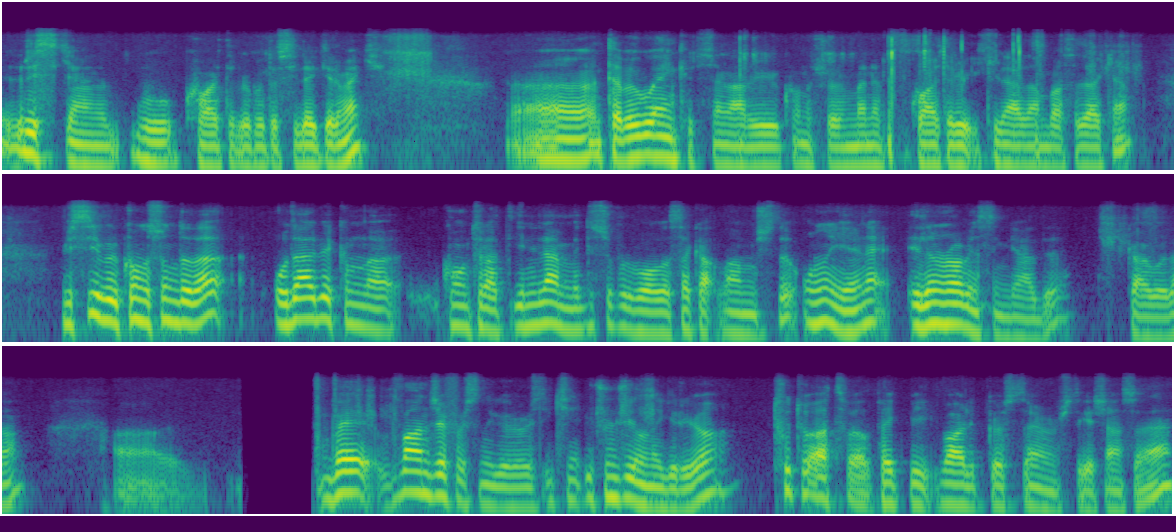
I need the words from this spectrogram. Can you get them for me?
risk yani bu quarterback odasıyla girmek. Ee, tabii bu en kötü senaryoyu konuşuyorum ben hep quarterback ikilerden bahsederken. Receiver konusunda da Odell Beckham'la kontrat yenilenmedi. Super Bowl'da sakatlanmıştı. Onun yerine Allen Robinson geldi Chicago'dan. Ve Van Jefferson'ı görüyoruz. İki, üçüncü yılına giriyor. Tutu Atwell pek bir varlık gösterememişti geçen sene.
